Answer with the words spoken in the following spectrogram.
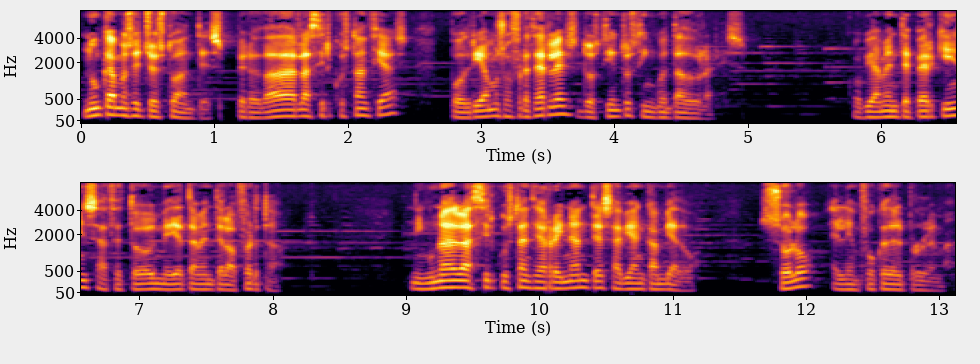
Nunca hemos hecho esto antes, pero dadas las circunstancias, podríamos ofrecerles 250 dólares. Obviamente Perkins aceptó inmediatamente la oferta. Ninguna de las circunstancias reinantes habían cambiado, solo el enfoque del problema.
